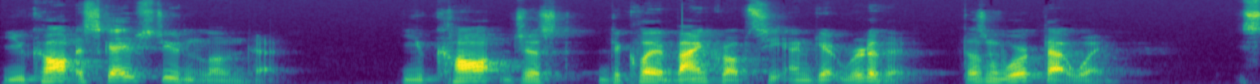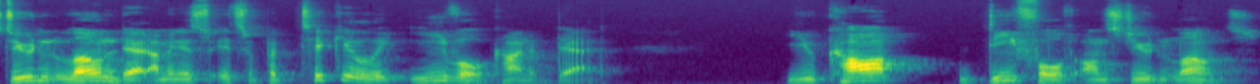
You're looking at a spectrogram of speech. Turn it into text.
You can't escape student loan debt. You can't just declare bankruptcy and get rid of it. It doesn't work that way. Student loan debt, I mean, it's, it's a particularly evil kind of debt. You can't default on student loans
